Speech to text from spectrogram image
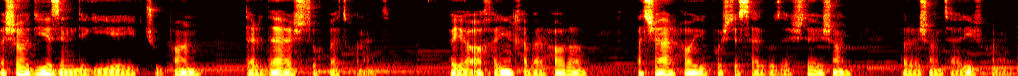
و شادی زندگی یک چوپان در دشت صحبت کند. و یا آخرین خبرها را از شهرهای پشت سرگذشتهشان برایشان تعریف کند.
